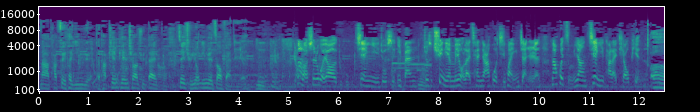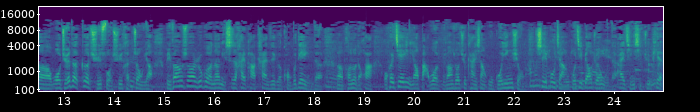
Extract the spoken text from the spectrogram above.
那他最恨音乐，可他偏偏却要去逮捕这群用音乐造反的人。嗯嗯。那老师如果要建议，就是一般就是去年没有来参加过奇幻影展的人，那会怎么样建议他来挑片呢？呃，我觉得各取所需很重要。比方说，如果呢你是害怕看这个恐怖电影的呃朋友的话，我会建议你要把握，比方说去看像《五国英雄》，是一部讲国际标准舞的爱情喜剧片。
